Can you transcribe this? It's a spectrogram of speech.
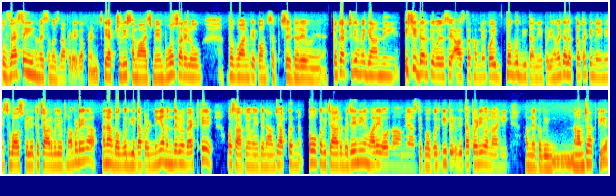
तो वैसे ही हमें समझना पड़ेगा फ्रेंड्स कि एक्चुअली समाज में बहुत सारे लोग भगवान के कॉन्सेप्ट से डरे हुए हैं, क्योंकि एक्चुअली हमें ज्ञान नहीं है। इसी डर की वजह से आज तक हमने कोई भगवत गीता नहीं पढ़ी। हमें क्या लगता था कि नहीं नहीं, सुबह उसके लिए तो चार बजे उठना पड़ेगा, है ना? भगवत गीता पढ़नी है, मंदिर में बैठ के और साथ में वहीं पे नाम जाप करना। वो कभी चार बजे नहीं हमारे, और ना हमने आज तक भगवत गीता पढ़ी, और ना ही हमने कभी नाम जाप किया,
